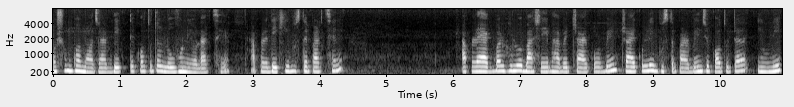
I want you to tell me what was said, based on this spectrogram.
অসম্ভব মজার, দেখতে কতটা লোভনীয় লাগছে। আপনারা দেখেই বুঝতে পারছেন। আপনারা একবার হলেও বাসায় এভাবে ট্রাই করবেন। ট্রাই করলেই বুঝতে পারবেন যে কতটা ইউনিক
